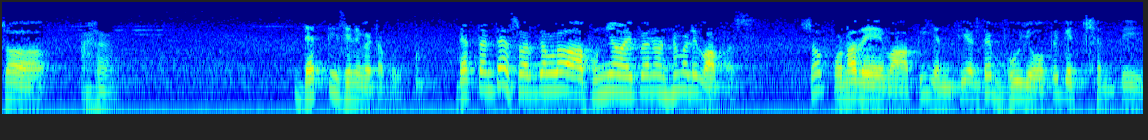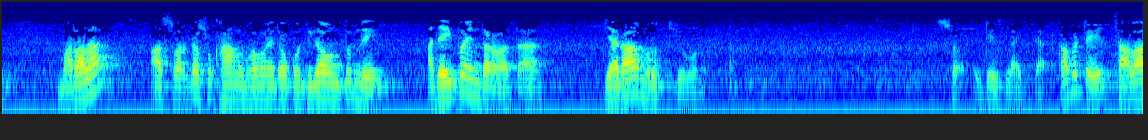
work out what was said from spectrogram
so death is inevitable death అంటే స్వర్గంలో ఆ పుణ్యం అయిపోయిన వెంటనే మళ్ళీ వాపస్. సో పునరేవాపి ఎంతి అంటే భూయోపి గచ్చంతి. మరల ఆ స్వర్గ సుఖానుభవం ఏదో కొద్దిగా ఉంటుంది. అది అయిపోయిన తర్వాత జరా మృత్యువును. So it is like that కాబట్టి చాలా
